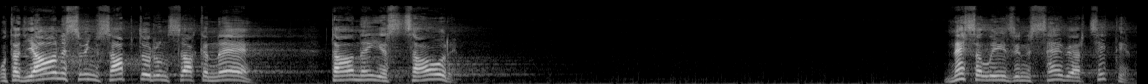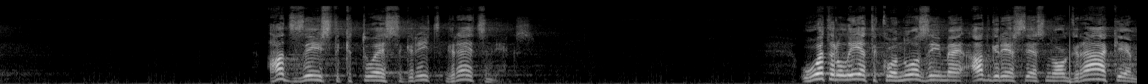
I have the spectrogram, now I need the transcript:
Un tad Jānis viņus aptur un saka, nē, tā neies cauri. Nesalīdzini sevi ar citiem. Atzīsti, ka tu esi grēcinieks. Otra lieta, ko nozīmē atgriezties no grēkiem,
